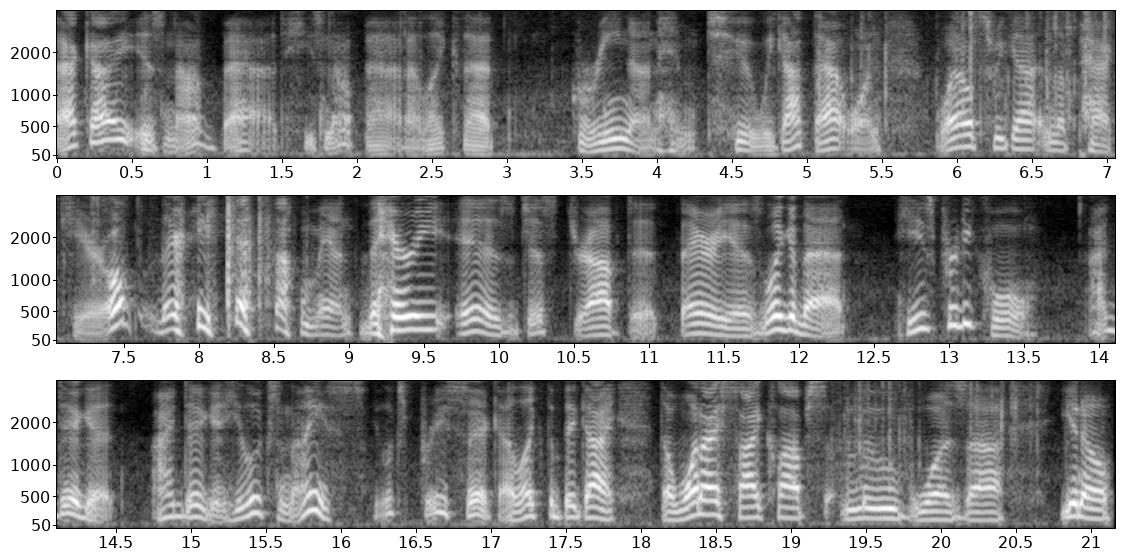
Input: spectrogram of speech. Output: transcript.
That guy is not bad. He's not bad. I like that green on him too. We got that one. What else we got in the pack here? Oh, there he is. Oh man, there he is. Just dropped it. There he is. Look at that. He's pretty cool. I dig it. I dig it. He looks nice. He looks pretty sick. I like the big eye. The one eye Cyclops move was, uh, you know,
